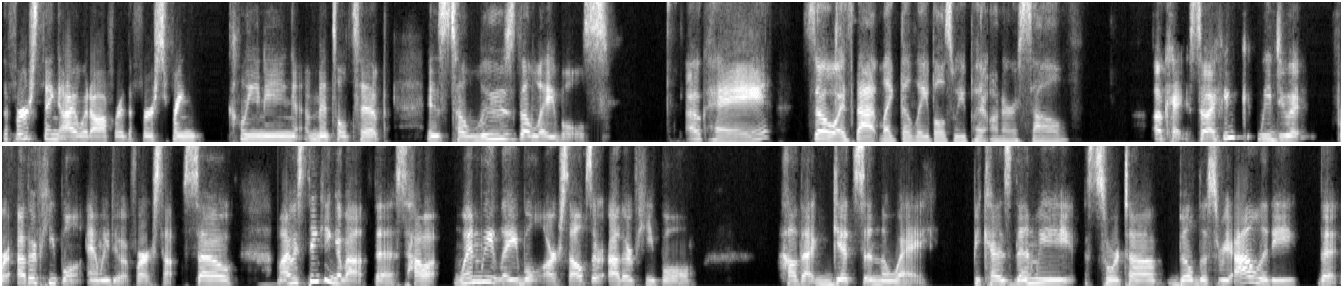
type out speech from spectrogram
the first thing I would offer, the first spring cleaning mental tip is to lose the labels. Okay. So, is that like the labels we put on ourselves? Okay. So, I think we do it for other people and we do it for ourselves. So I was thinking about this how when we label ourselves or other people, how that gets in the way, because then we sort of build this reality that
